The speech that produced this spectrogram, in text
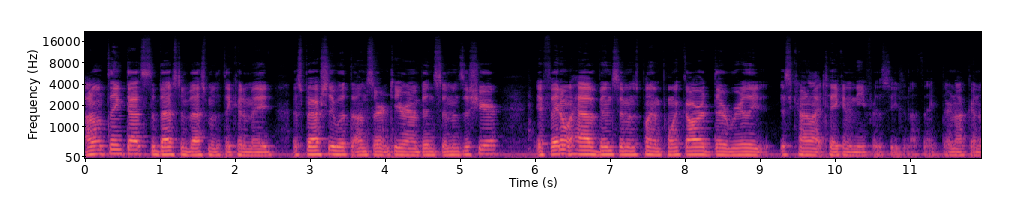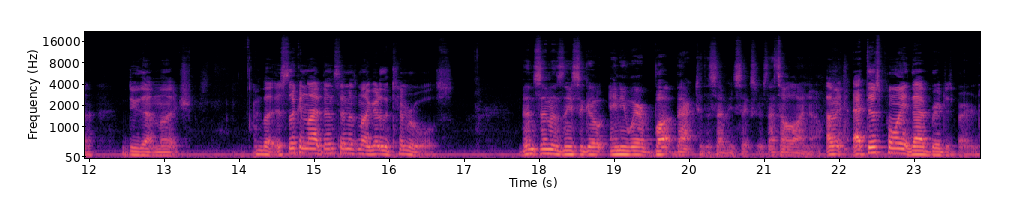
I don't think that's the best investment that they could have made, especially with the uncertainty around Ben Simmons this year. If they don't have Ben Simmons playing point guard, they're really it's kind of like taking a knee for the season. I think they're not gonna do that much. But it's looking like Ben Simmons might go to the Timberwolves. Ben Simmons needs to go anywhere but back to the 76ers. That's all I know. I mean, at this point, that bridge is burned.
